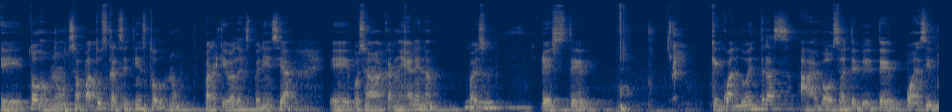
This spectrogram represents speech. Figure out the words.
eh, todo, ¿no? Zapatos, calcetines, todo, ¿no? Para que iba la experiencia, eh, pues se llama carne y arena, para eso. Este, que cuando entras a, o sea, te, te pueden decir,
